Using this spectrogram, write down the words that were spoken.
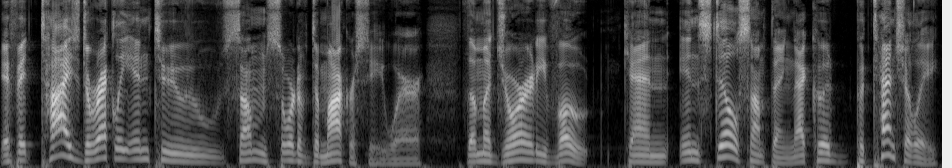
If it ties directly into some sort of democracy where the majority vote can instill something that could potentially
